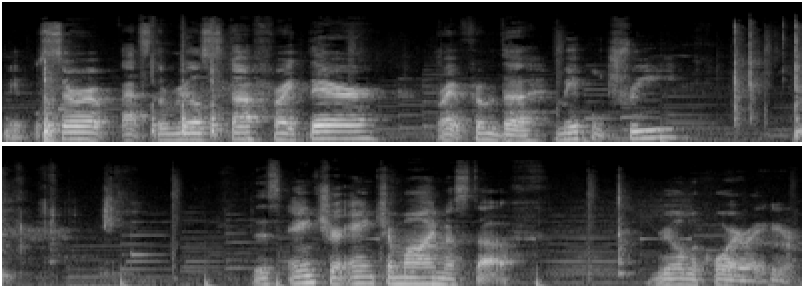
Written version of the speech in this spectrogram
maple syrup. That's the real stuff right there right from the maple tree. This ain't your Aunt Jemima stuff. Real McCoy right here.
